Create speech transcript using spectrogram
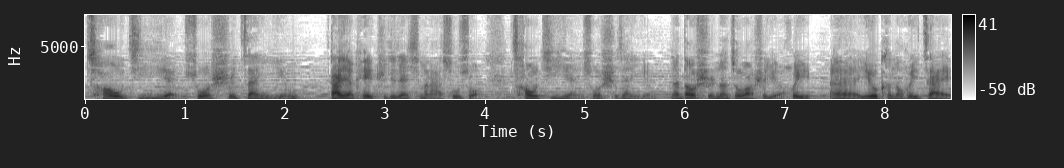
超级演说实战营。大家也可以直接在喜马拉雅搜索“超级演说实战营”。那到时呢，周老师也会，呃，也有可能会在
